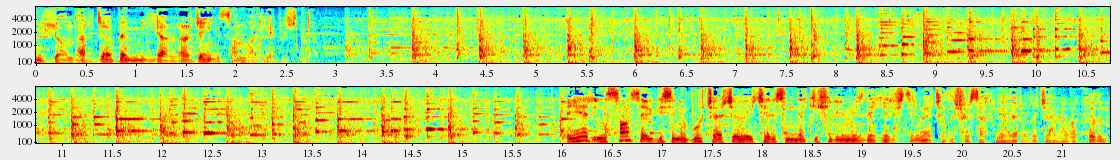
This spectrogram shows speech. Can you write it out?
milyonlarca ve milyarlarca insan var yeryüzünde. Eğer insan sevgisini bu çerçeve içerisinde kişiliğimizde geliştirmeye çalışırsak neler olacağına bakalım.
